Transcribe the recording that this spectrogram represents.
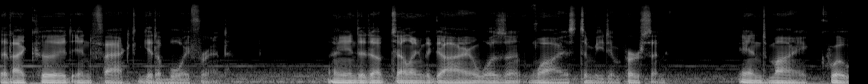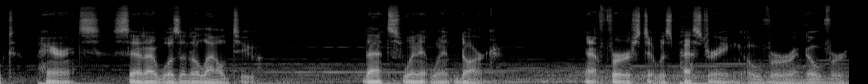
that I could, in fact, get a boyfriend. I ended up telling the guy I wasn't wise to meet in person, and my, quote, parents said I wasn't allowed to. That's when it went dark. At first, it was pestering over and over,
